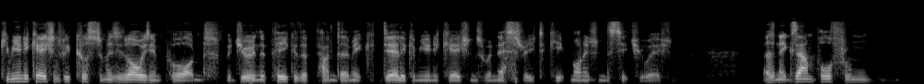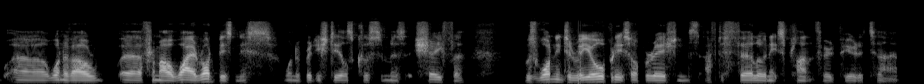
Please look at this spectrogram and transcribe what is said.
Communications with customers is always important, but during the peak of the pandemic, daily communications were necessary to keep monitoring the situation. As an example from uh, one of our uh, from our wire rod business, one of British Steel's customers, Schaeffler, was wanting to reopen its operations after furloughing its plant for a period of time.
